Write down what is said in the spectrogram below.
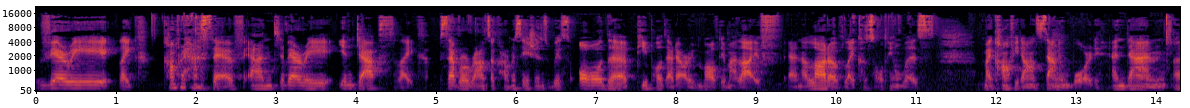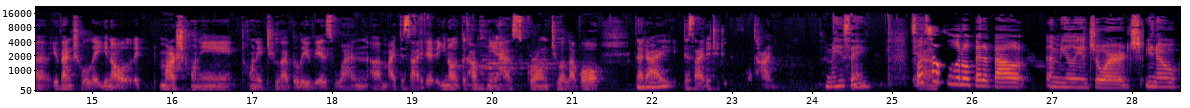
very like comprehensive and very in-depth like several rounds of conversations with all the people that are involved in my life and a lot of like consulting with my confidant sounding board. And then uh, eventually, you know, like March 2022, I believe, is when um, I decided, you know, the company has grown to a level that mm-hmm. I decided to do it full time. Amazing. So yeah. let's talk a little bit about Emilia George, you know,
